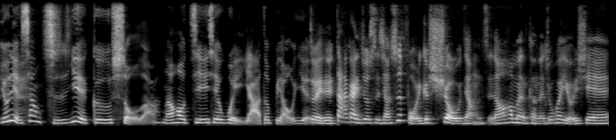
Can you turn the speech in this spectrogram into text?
有点像职业歌手啦，然后接一些尾牙的表演。对对，大概就是这样，是否一个 show 这样子，然后他们可能就会有一些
